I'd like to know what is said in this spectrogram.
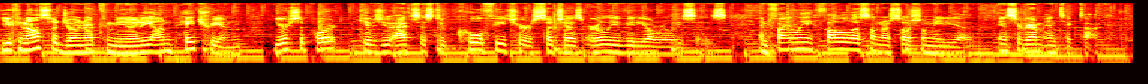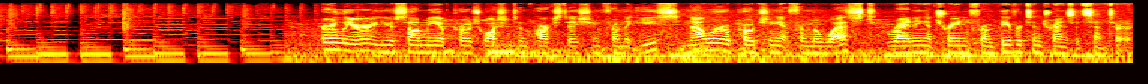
You can also join our community on Patreon. Your support gives you access to cool features such as early video releases. And finally, follow us on our social media, Instagram and TikTok. Earlier, you saw me approach Washington Park Station from the east. Now we're approaching it from the west, riding a train from Beaverton Transit Center.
